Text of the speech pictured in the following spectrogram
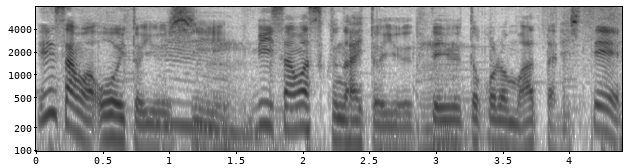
A さんは多いというし、うん。B さんは少ないというっていうところもあったりして、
